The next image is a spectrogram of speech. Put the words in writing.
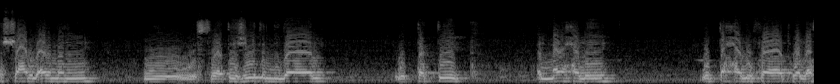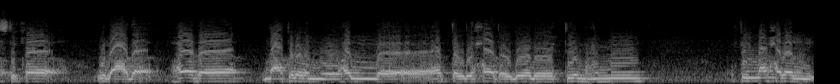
الشعب الايمني واستراتيجية النضال والتكتيك المرحلي والتحالفات والأصدقاء والأعداء. هذا نعتبر إنه هال هالتوضيحات هدول كثير مهمين في المرحلة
